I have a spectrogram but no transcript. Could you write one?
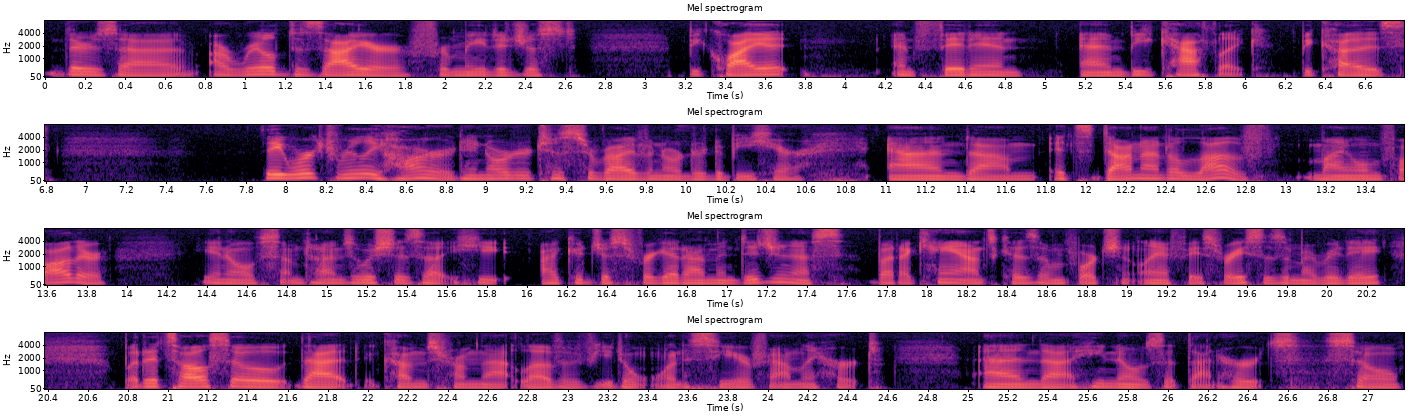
there's a, a real desire for me to just be quiet and fit in and be Catholic because they worked really hard in order to survive, in order to be here. And um, it's done out of love. My own father you know, sometimes wishes that he I could just forget I'm indigenous, but I can't because unfortunately I face racism every day. But it's also that it comes from that love of you don't want to see your family hurt, and uh, he knows that that hurts. So,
